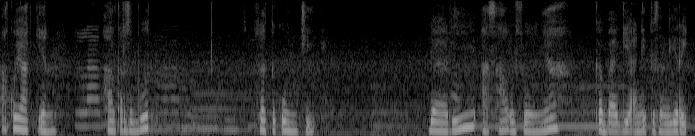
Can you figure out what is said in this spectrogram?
Aku yakin hal tersebut suatu kunci dari asal usulnya kebahagiaan itu sendiri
